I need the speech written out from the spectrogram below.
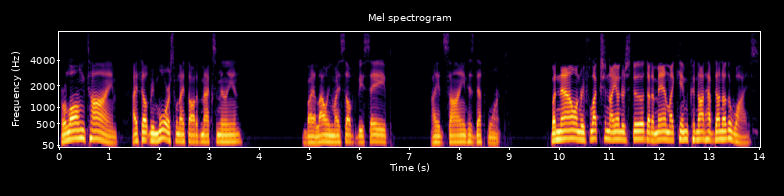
For a long time, I felt remorse when I thought of Maximilian. By allowing myself to be saved, I had signed his death warrant. But now, on reflection, I understood that a man like him could not have done otherwise.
